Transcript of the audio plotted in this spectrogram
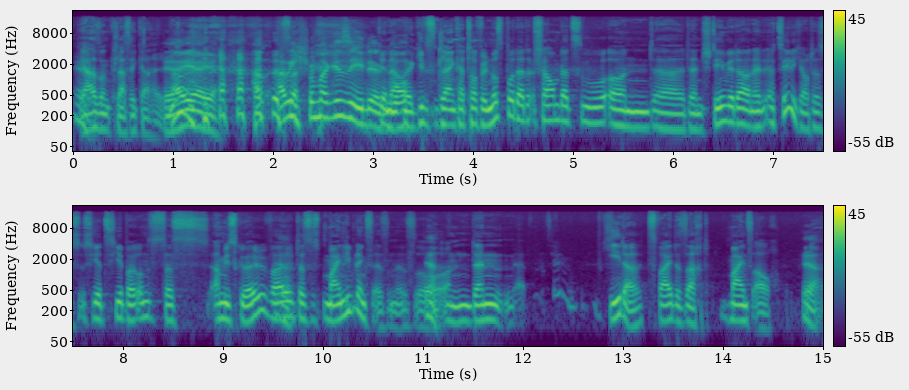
ja. Ja. so ein Klassiker halt. Ja, ne? ja, ja. Habe hab ich schon mal gesehen irgendwo. Genau, da gibt es einen kleinen Kartoffel-Nussbutterschaum dazu und äh, dann stehen wir da und dann erzähle ich auch, das ist jetzt hier bei uns das Amisgöl, weil Ja. das ist mein Lieblingsessen ist. So. Ja. Und dann jeder Zweite sagt, meins auch. Ja.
